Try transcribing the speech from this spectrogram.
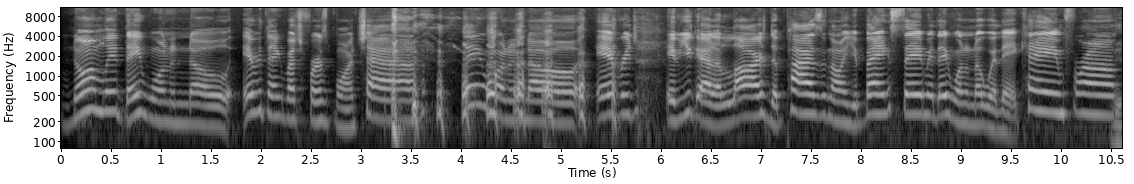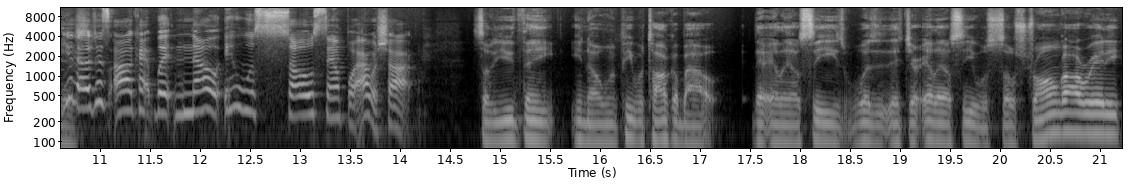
Normally, they want to know everything about your firstborn child. they want to know every if you got a large deposit on your bank statement. They want to know where that came from. You know, just all kind. But no, it was so simple. I was shocked. So do you think, you know, when people talk about their LLCs, was it that your LLC was so strong already?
